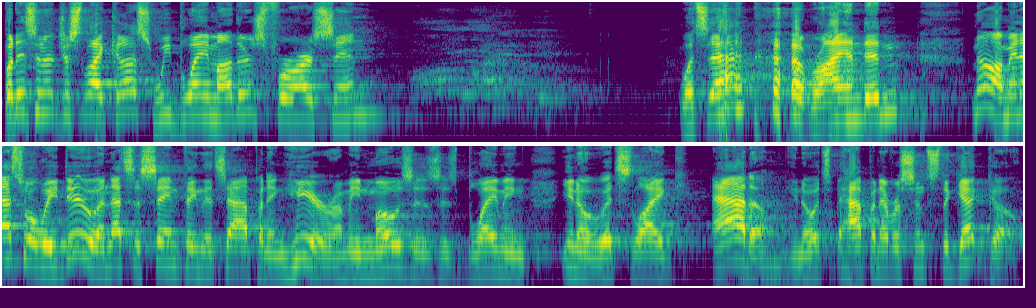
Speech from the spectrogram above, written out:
But isn't it just like us? We blame others for our sin. What's that? Ryan didn't? No, I mean, that's what we do, and that's the same thing that's happening here. I mean, Moses is blaming, you know, it's like Adam. You know, it's happened ever since the get go.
